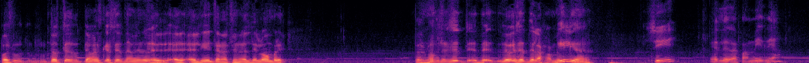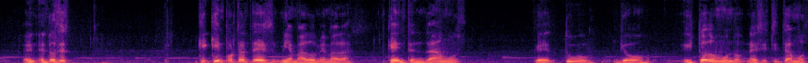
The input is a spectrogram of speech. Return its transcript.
pues entonces tenemos que hacer también el, Día Internacional del Hombre. Pero no, pues, debe ser de la familia. Sí, es de la familia. entonces, qué, qué importante es, mi amado, mi amada, que entendamos que tú, yo y todo el mundo necesitamos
